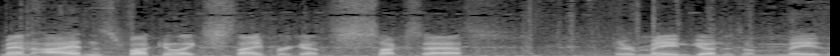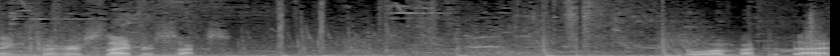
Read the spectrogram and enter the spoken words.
Man, Iden's fucking like sniper gun sucks ass. Their main gun is amazing, but her sniper sucks. Oh, I'm about to die.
